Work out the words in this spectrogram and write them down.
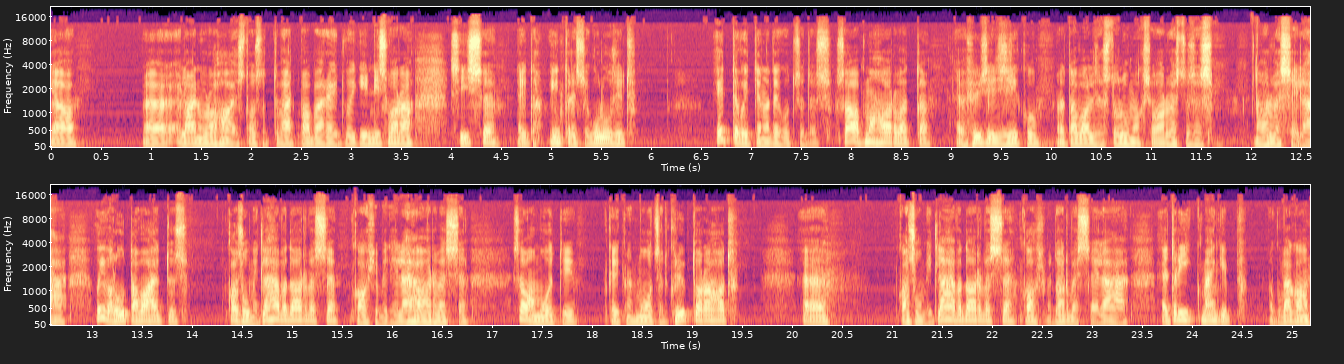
ja äh, laenuraha eest ostate väärtpabereid või kinnisvara, siis äh, neid intressikulusid ettevõtjana tegutsedes saab maha arvata füüsilise isiku tavalises tulumaksu arvestuses arvesse ei lähe. või valuutavahetus, kasumid lähevad arvesse, kahjumid ei lähe arvesse. samamoodi kõik need moodsad krüptorahad äh, kasumid lähevad arvesse, kahjumid arvesse ei lähe, et riik mängib nagu väga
